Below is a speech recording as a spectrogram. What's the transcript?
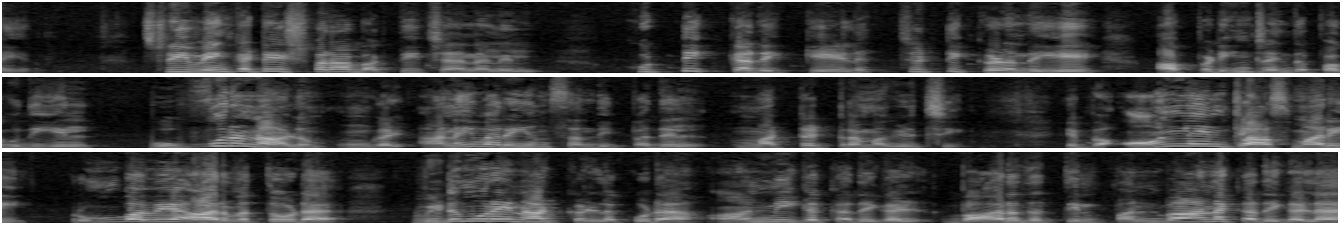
சாயம் ஸ்ரீ வெங்கடேஸ்வரா பக்தி சேனலில் குட்டி கதை கேளு சிட்டி குழந்தையே அப்படின்ற இந்த பகுதியில் ஒவ்வொரு நாளும் உங்கள் அனைவரையும் சந்திப்பதில் மற்றற்ற மகிழ்ச்சி. இப்போ ஆன்லைன் கிளாஸ் மாதிரி ரொம்பவே ஆர்வத்தோட விடுமுறை நாட்கள்ல கூட ஆன்மீக கதைகள் பாரதத்தின் பண்பான கதைகளை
